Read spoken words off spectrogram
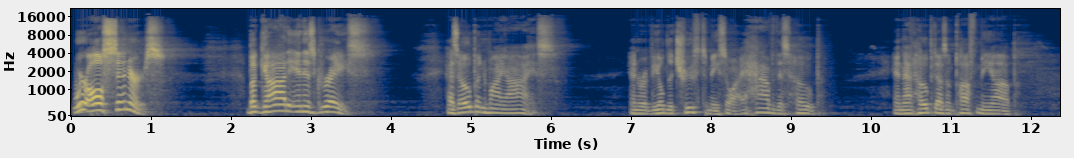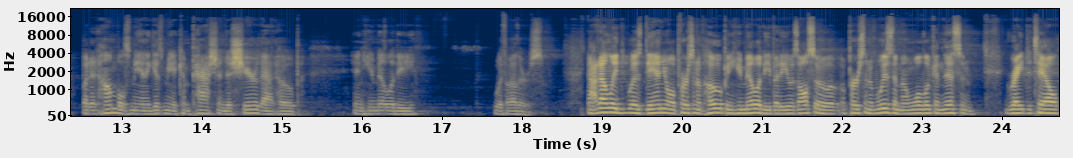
We're all sinners. But God, in His grace, has opened my eyes and revealed the truth to me. So I have this hope. And that hope doesn't puff me up, but it humbles me and it gives me a compassion to share that hope in humility with others. Not only was Daniel a person of hope and humility, but he was also a person of wisdom, and we'll look in this in great detail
